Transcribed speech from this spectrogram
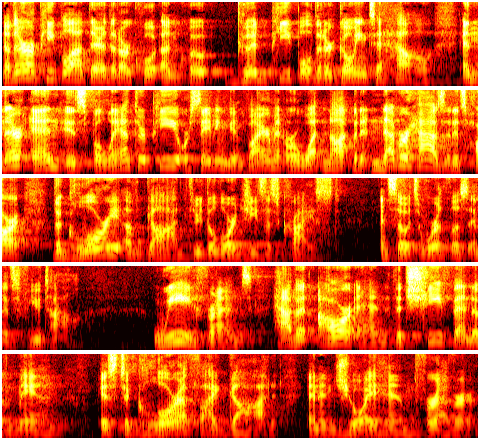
Now, there are people out there that are quote unquote good people that are going to hell, and their end is philanthropy or saving the environment or whatnot, but it never has at its heart the glory of God through the Lord Jesus Christ. And so it's worthless and it's futile. We, friends, have at our end, the chief end of man is to glorify God and enjoy Him forever.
